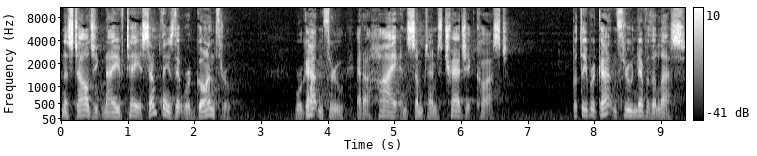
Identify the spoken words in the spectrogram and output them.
nostalgic naivete. Some things that were gone through were gotten through at a high and sometimes tragic cost. But they were gotten through nevertheless.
